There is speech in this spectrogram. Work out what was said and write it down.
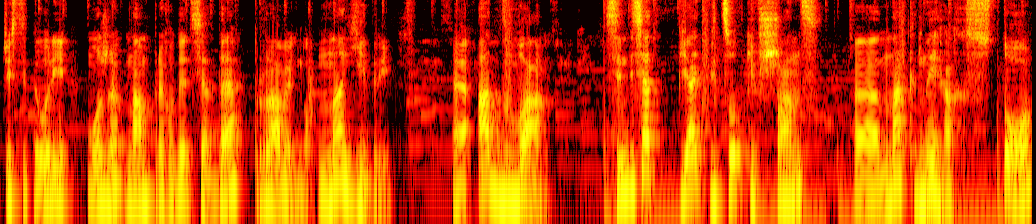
в чистій теорії може нам пригодитися де правильно на гідрі. Е, А2 75% шанс на книгах 100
